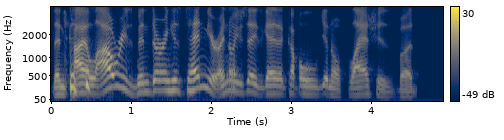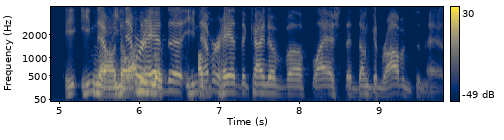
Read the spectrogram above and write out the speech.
than Kyle Lowry's been during his tenure. I know you say he's got a couple, you know, flashes, but he, he never no, no, he never I mean, had look, the he I'll, never had the kind of uh, flash that Duncan Robinson had.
